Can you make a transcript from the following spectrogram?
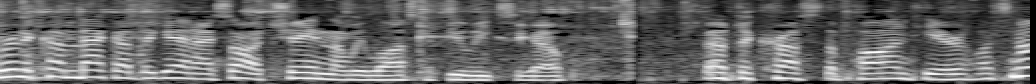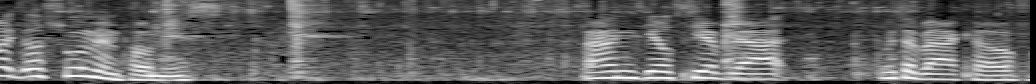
We're gonna come back up again. I saw a chain that we lost a few weeks ago. About to cross the pond here. Let's not go swimming, ponies. I'm guilty of that with a backhoe.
